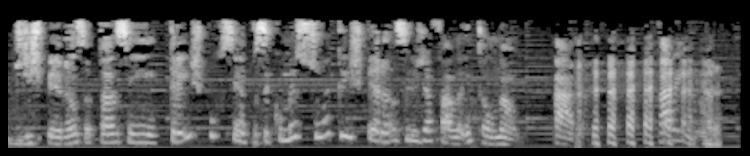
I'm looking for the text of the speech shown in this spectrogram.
de esperança tá assim, 3%. Você começou a ter esperança, ele já fala, então, não, para. Para aí. É.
